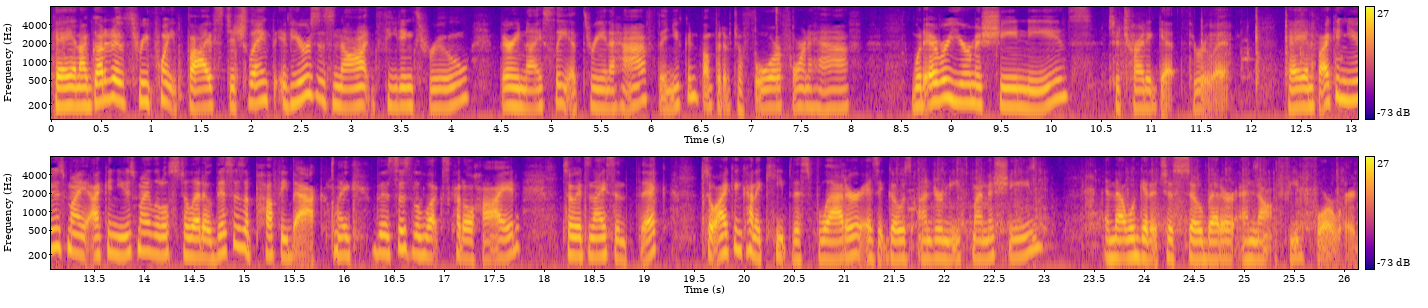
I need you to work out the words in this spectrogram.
Okay, and I've got it at 3.5 stitch length. If yours is not feeding through very nicely at three and a half, then you can bump it up to four, four and a half, whatever your machine needs to try to get through it. Okay, and if I can use my I can use my little stiletto. This is a puffy back. Like this is the Luxe Cuddle hide. So it's nice and thick. So I can kind of keep this flatter as it goes underneath my machine. And that will get it to sew better and not feed forward.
